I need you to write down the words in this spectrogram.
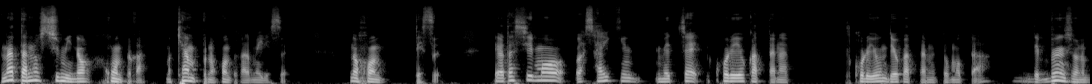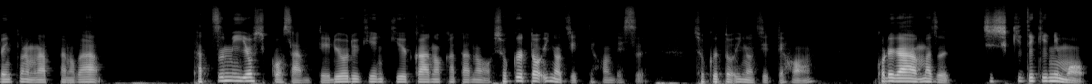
あなたの趣味の本とか、まあ、キャンプの本とかでもいいです。の本です。で、私も最近めっちゃこれ良かったな、これ読んで良かったなと思った。で、文章の勉強にもなったのが、辰巳よし子さんっていう料理研究家の方の食と命って本です。食と命って本。これがまず知識的にも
